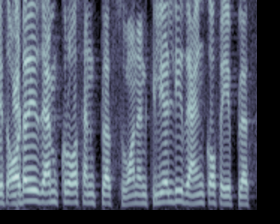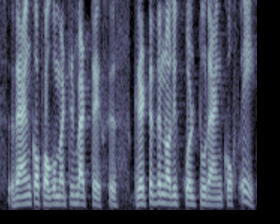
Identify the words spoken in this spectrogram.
its order is m cross n plus 1 and clearly rank of A plus rank of augmented matrix is greater than or equal to rank of A.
